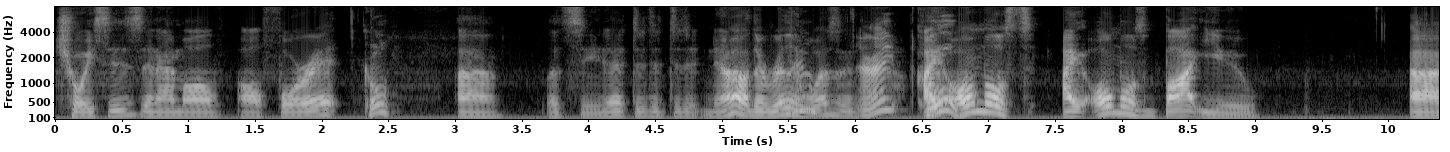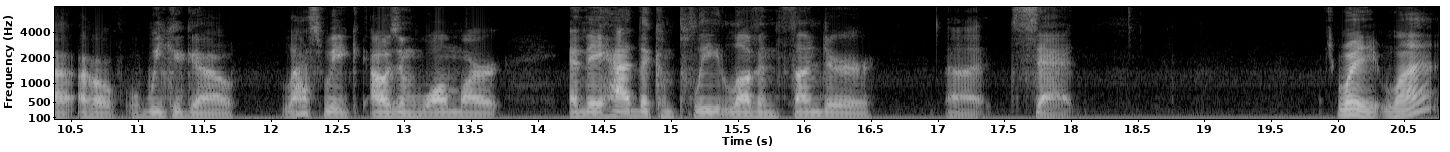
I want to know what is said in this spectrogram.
choices, and I'm all all for it. cool. Uh, let's see. No, there really No. wasn't. All right. Cool. I almost, I almost bought you. Uh, oh, a week ago, last week, I was in Walmart, and they had the complete Love and Thunder uh, set. Wait, what?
